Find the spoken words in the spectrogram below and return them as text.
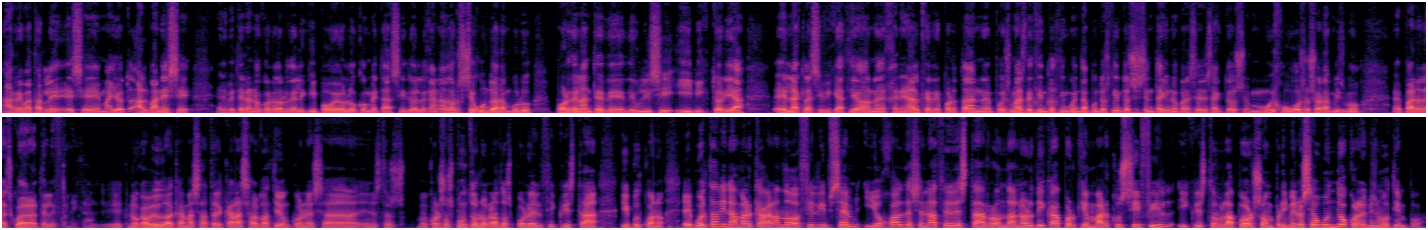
arrebatarle ese maillot. Albanese, el veterano corredor del equipo Eolo Cometa, ha sido el ganador. Segundo Aramburu por delante de, de Ulisi y victoria en la clasificación en general, que reportan pues más de 150 puntos, 161 para ser exactos, muy jugosos ahora mismo eh, para la escuadra telefónica. Eh, no cabe duda que además acerca la salvación con, esa, en estos, con esos puntos logrados por el ciclista guipuzcoano. vuelta a Dinamarca, ganando Philipsen y ojo al desenlace de esta ronda porque Marcus Sheffield y Christoph Laporte son primero y segundo con el mismo tiempo.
